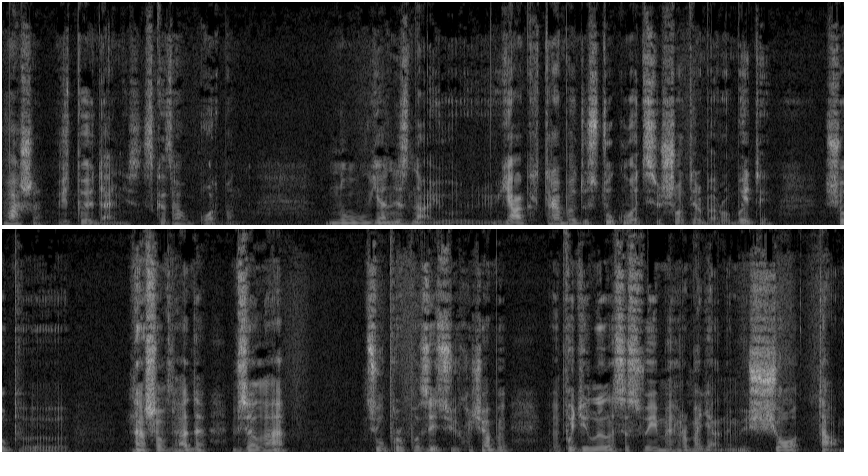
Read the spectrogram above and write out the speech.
ваша відповідальність, сказав Орбан. Ну, я не знаю, як треба достукуватися, що треба робити, щоб е, наша влада взяла цю пропозицію, хоча б поділилася своїми громадянами, що там.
